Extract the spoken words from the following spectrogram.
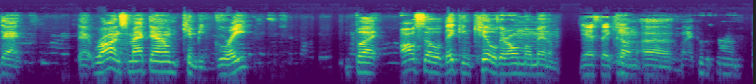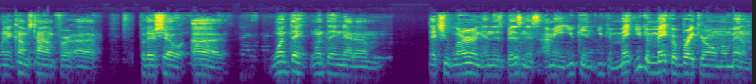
that that Raw and SmackDown can be great, but also they can kill their own momentum. Yes, they can. Come uh, when it comes time when it comes time for uh, for their show. Uh, one thing one thing that um that you learn in this business, I mean, you can you can make you can make or break your own momentum.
